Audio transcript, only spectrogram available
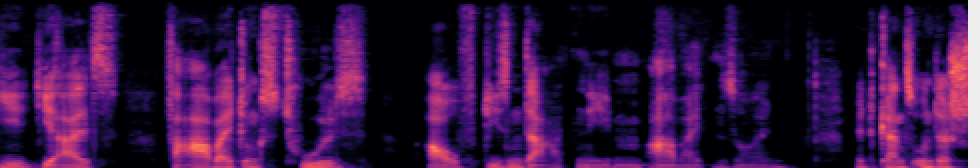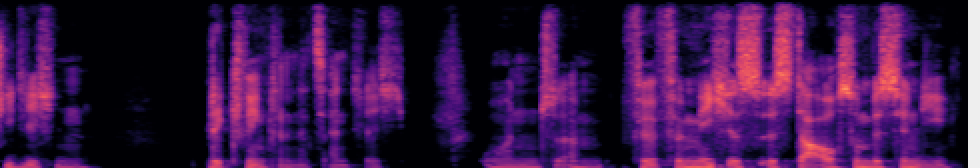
die, die als Verarbeitungstools auf diesen Daten eben arbeiten sollen. Mit ganz unterschiedlichen Blickwinkeln letztendlich. Und ähm, für, für mich ist, ist da auch so ein bisschen die,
